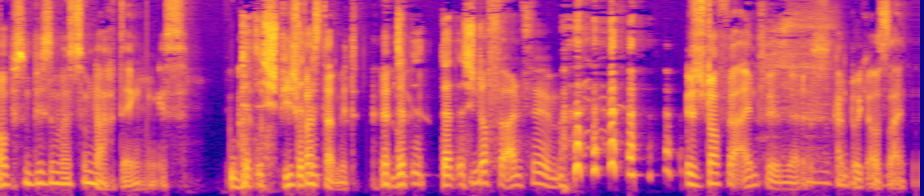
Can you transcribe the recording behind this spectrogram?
ob es ein bisschen was zum Nachdenken ist. Das ist, viel Spaß damit. Das ist, das ist Stoff für einen Film. ist Stoff für einen Film, ja, das kann durchaus sein.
